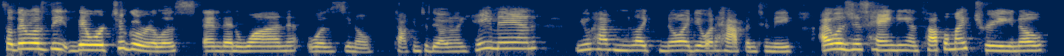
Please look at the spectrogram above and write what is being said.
So there was the there were two gorillas, and then one was you know talking to the other like, hey man, you have like no idea what happened to me. I was just hanging on top of my tree, you know,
